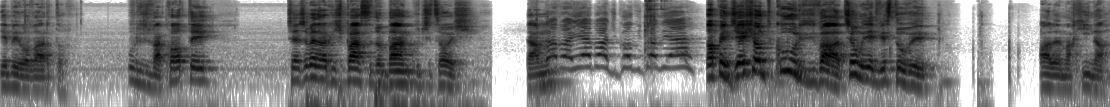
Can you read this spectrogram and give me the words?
Nie było warto. Kurwa, koty. Myślałem, że będą jakieś pasy do banku czy coś. Tam. Dobra, jebać go widzowie! 150? Kurwa! Czemu nie dwie stówy? Ale machina.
